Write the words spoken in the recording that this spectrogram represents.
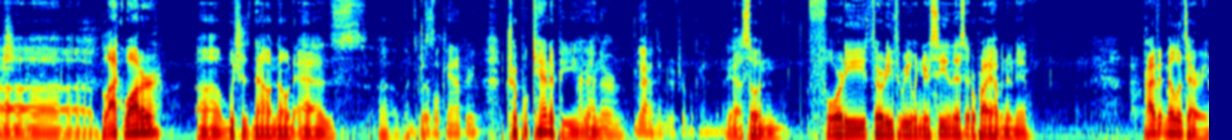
uh, Blackwater, um, which is now known as uh, what's, what's triple canopy. triple canopy. Or no, and- they're, yeah, I think they're triple canopy. now. yeah, so in 40, 33, when you're seeing this, it'll probably have a new name. Private military.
